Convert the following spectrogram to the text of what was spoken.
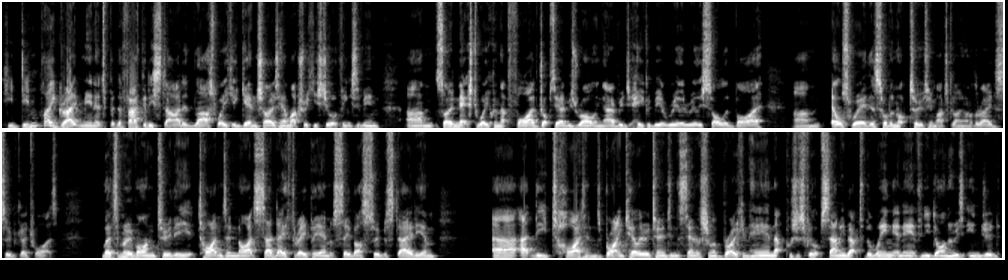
He didn't play great minutes, but the fact that he started last week again shows how much Ricky Stuart thinks of him. Um, so next week, when that five drops out of his rolling average, he could be a really, really solid buy. Um, elsewhere, there's sort of not too too much going on at the Raiders Supercoach wise. Let's move on to the Titans and Knights, Saturday 3 p.m. at Cbus Super Stadium. Uh, at the Titans, Brian Kelly returns in the centres from a broken hand. That pushes Phillip Sami back to the wing, and Anthony Don, who is injured,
